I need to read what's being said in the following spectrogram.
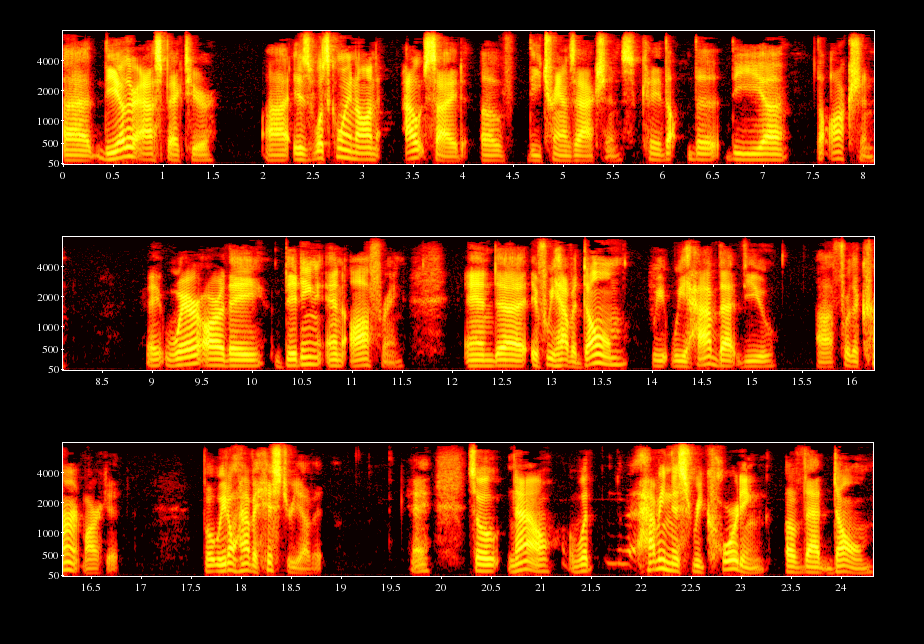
the other aspect here is what's going on outside of the transactions. Okay, the the the the auction Okay, where are they bidding and offering? And uh, if we have a DOM, we, we have that view uh, for the current market, but we don't have a history of it. Okay, so now what having this recording of that DOM,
